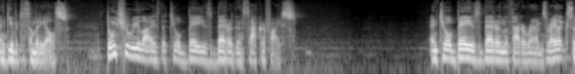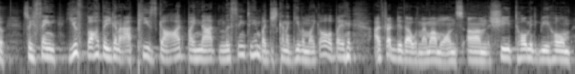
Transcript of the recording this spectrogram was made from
and give it to somebody else. Don't you realize that to obey is better than sacrifice? And to obey is better than the fat of rams, right? Like so, so he's saying you thought that you're gonna appease God by not listening to him, but just kind of give him like, oh, but I've tried to do that with my mom once. Um, she told me to be home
